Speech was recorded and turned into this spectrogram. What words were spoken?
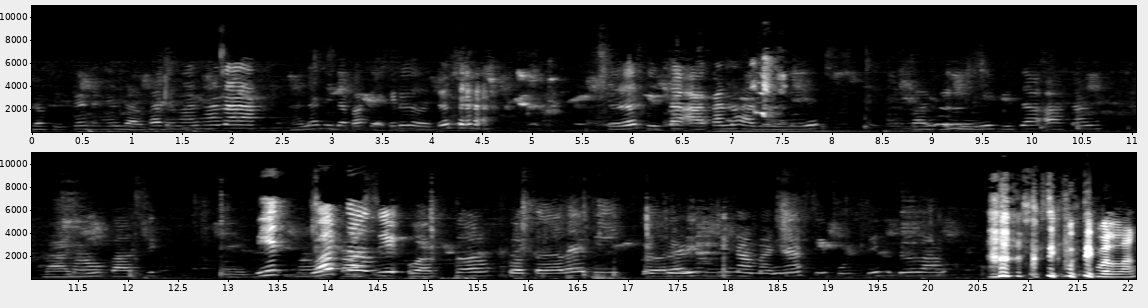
Sofika dengan Zalfa dengan Hana. Hana tidak pakai kerudung. Terus kita akan hari ini pagi ini kita akan mau kasih rabbit mau kasih wortel. Ke rabbit ke rabbit namanya si putih belang. Si putih belang.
